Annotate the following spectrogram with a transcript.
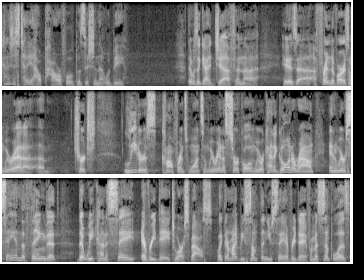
Can I just tell you how powerful a position that would be? There was a guy, Jeff, and uh, he was a, a, friend of ours, and we were at a, a church leaders conference once, and we were in a circle, and we were kind of going around, and we were saying the thing that that we kind of say every day to our spouse. Like there might be something you say every day, from as simple as,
